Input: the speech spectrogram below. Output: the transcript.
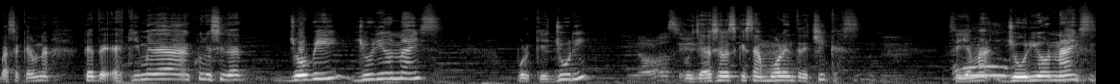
va a sacar una. Fíjate, aquí me da curiosidad. Yo vi Yuri on Ice porque Yuri, No, sí. pues ya sabes que es amor entre chicas. Se llama Yuri on Ice.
